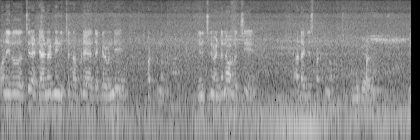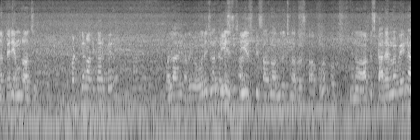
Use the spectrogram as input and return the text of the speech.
వాళ్ళు ఈరోజు వచ్చి రెడ్ హ్యాండెడ్ నేను ఇచ్చేటప్పుడే దగ్గర ఉండి పట్టుకున్నారు. నేను ఇచ్చిన వెంటనే వాళ్ళు వచ్చి అటాక్ చేసి పట్టుకున్నారు. పట్టు- నా పేరు ఎం రాజు. పట్టుకున్న అధికారి పేరు? వాళ్ళు అది అది ఎవరు సార్. డిఎస్పీ సార్లు అందరూ వచ్చినారు స్టాఫ్. నేను ఆఫీస్ కార్యాలయంలో పోయి నా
